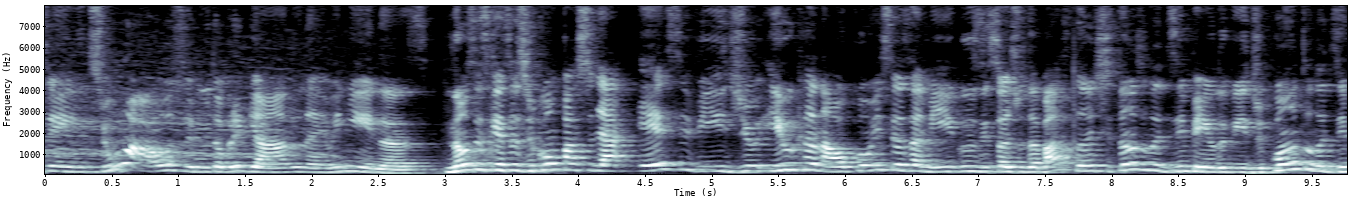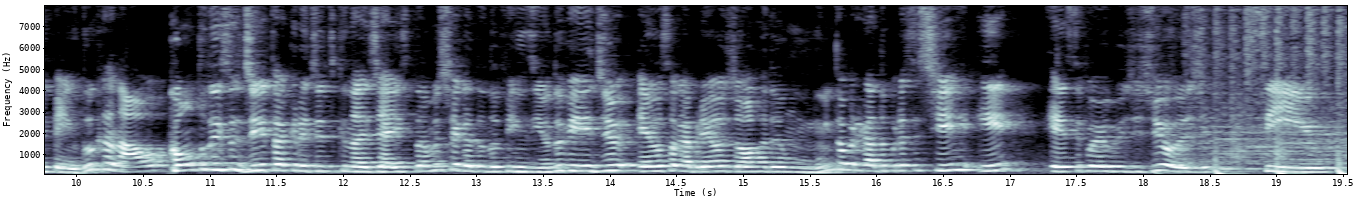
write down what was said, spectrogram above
gente. Um auge! Muito obrigado, né, meninas? Não se esqueça de compartilhar esse vídeo e o canal com os seus amigos. Isso ajuda bastante tanto no desempenho do vídeo quanto no desempenho do canal. Com tudo isso dito, acredito que nós já estamos chegando no finzinho do vídeo. Eu sou a Gabriel Jordan, muito obrigada por assistir e esse foi o vídeo de hoje. See you!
